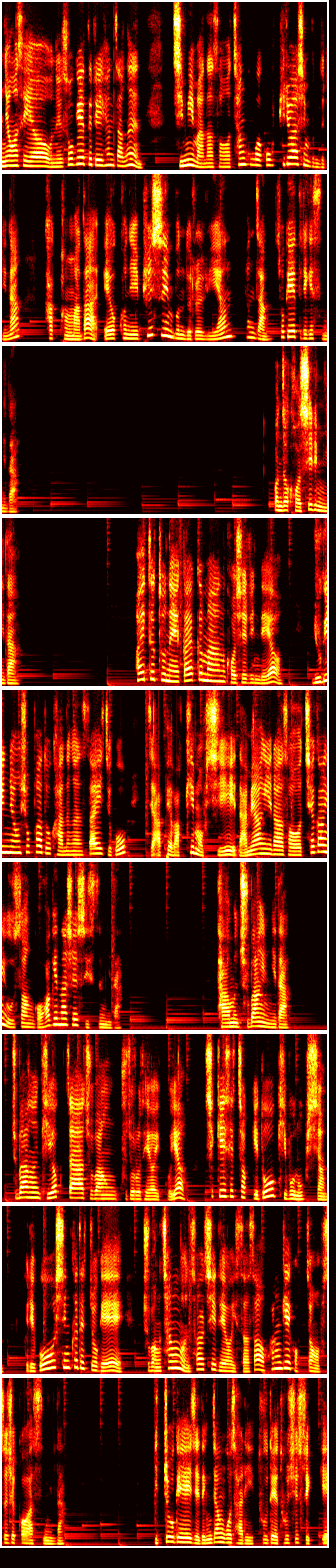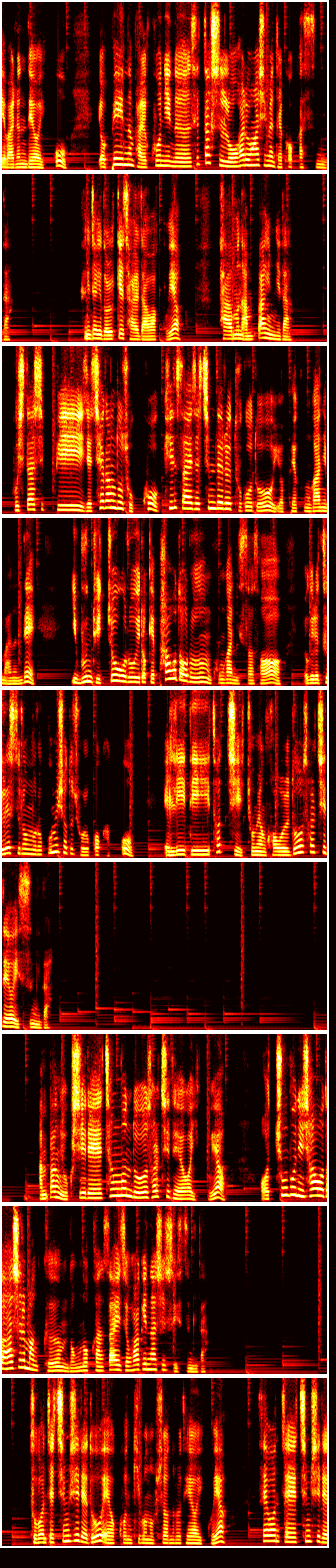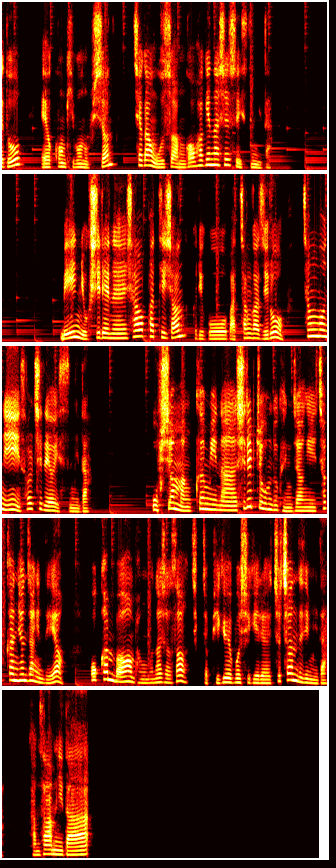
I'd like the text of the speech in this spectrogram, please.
안녕하세요. 오늘 소개해드릴 현장은 짐이 많아서 창고가 꼭 필요하신 분들이나 각 방마다 에어컨이 필수인 분들을 위한 현장 소개해드리겠습니다. 먼저 거실입니다. 화이트 톤의 깔끔한 거실인데요. 6인용 소파도 가능한 사이즈고 이제 앞에 막힘 없이 남향이라서 채광이 우수한 거 확인하실 수 있습니다. 다음은 주방입니다. 주방은 기역자 주방 구조로 되어 있고요. 식기세척기도 기본 옵션, 그리고 싱크대 쪽에 주방 창문 설치되어 있어서 환기 걱정 없으실 것 같습니다. 이쪽에 이제 냉장고 자리 두 대 두실 수 있게 마련되어 있고 옆에 있는 발코니는 세탁실로 활용하시면 될 것 같습니다. 굉장히 넓게 잘 나왔고요. 다음은 안방입니다. 보시다시피 이제 채광도 좋고 퀸 사이즈 침대를 두고도 옆에 공간이 많은데 이 문 뒤쪽으로 이렇게 파우더룸 공간이 있어서 여기를 드레스룸으로 꾸미셔도 좋을 것 같고 LED 터치 조명 거울도 설치되어 있습니다. 안방 욕실에 창문도 설치되어 있고요. 어, 충분히 샤워도 하실 만큼 넉넉한 사이즈 확인하실 수 있습니다. 두 번째 침실에도 에어컨 기본 옵션으로 되어 있고요. 세 번째 침실에도 에어컨 기본 옵션, 채광 우수한 거 확인하실 수 있습니다. 메인 욕실에는 샤워 파티션, 그리고 마찬가지로 창문이 설치되어 있습니다. 옵션만큼이나 실입주금도 굉장히 착한 현장인데요. 꼭 한번 방문하셔서 직접 비교해 보시기를 추천드립니다. 감사합니다.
